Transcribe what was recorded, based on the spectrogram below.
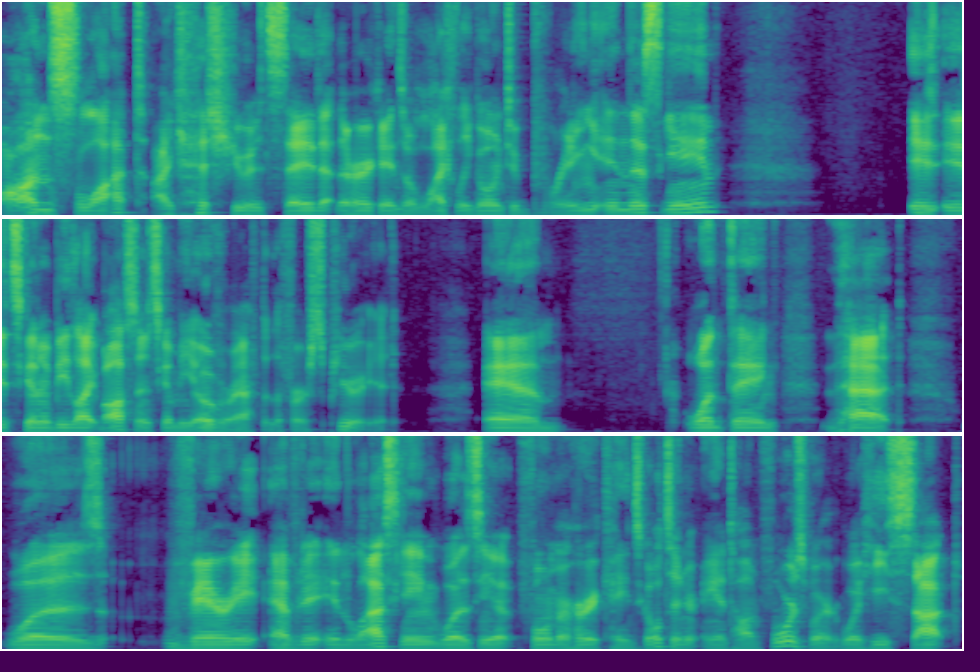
onslaught, I guess you would say that the Hurricanes are likely going to bring in this game, it, it's going to be like Boston. It's going to be over after the first period. And one thing that was very evident in the last game was you know, former Hurricanes goaltender Anton Forsberg, where he stopped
